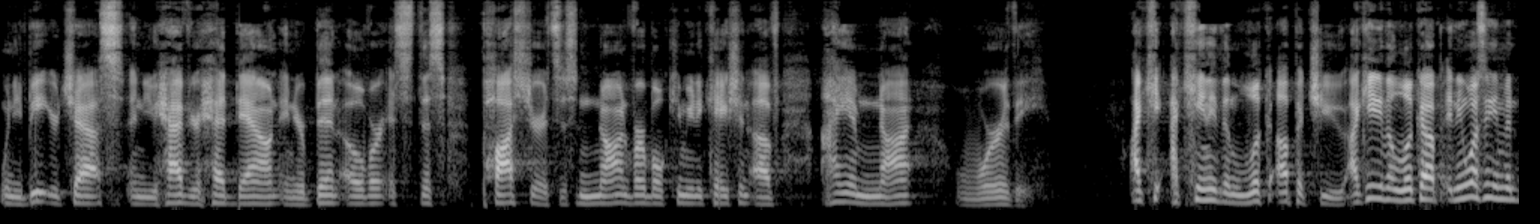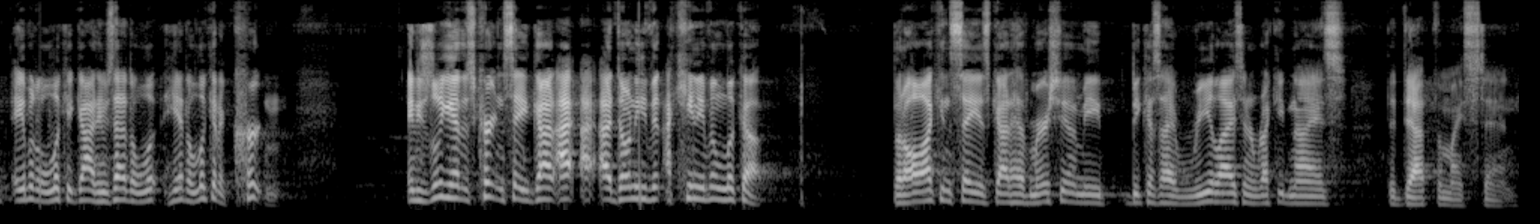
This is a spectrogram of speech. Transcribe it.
When you beat your chest and you have your head down and you're bent over, it's this posture, it's this nonverbal communication of, I am not worthy. I can't, I can't even look up at you. I can't even look up, and he wasn't even able to look at God. He, was had to look, he had to look at a curtain. And he's looking at this curtain saying, God, I, I don't even, I can't even look up. But all I can say is, God, have mercy on me because I realize and recognize the depth of my sin.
